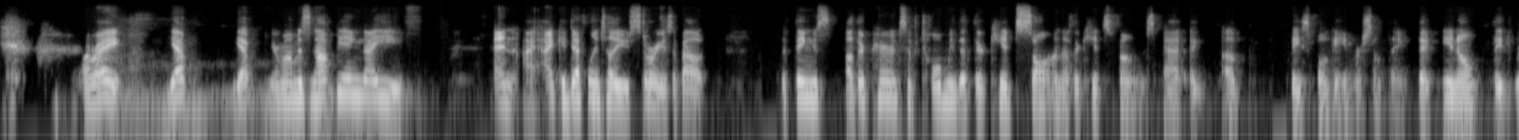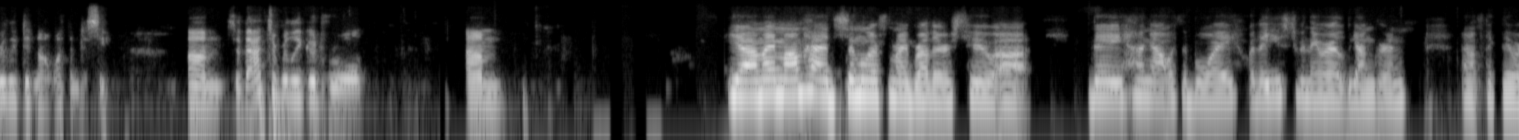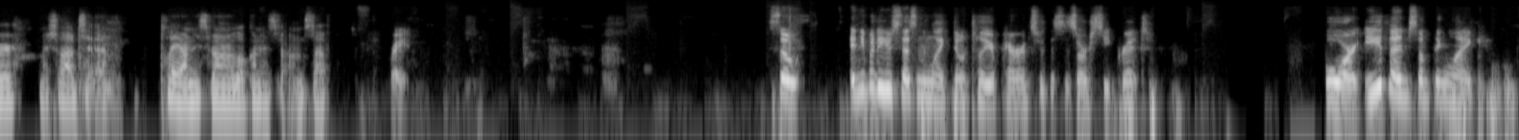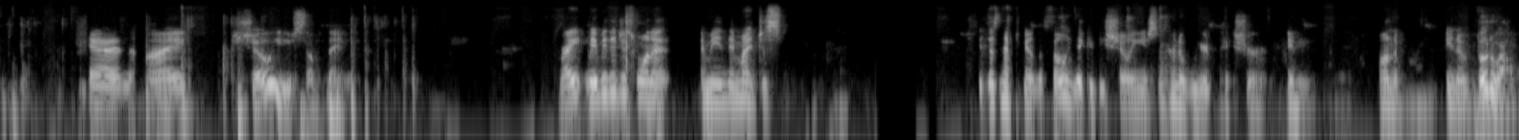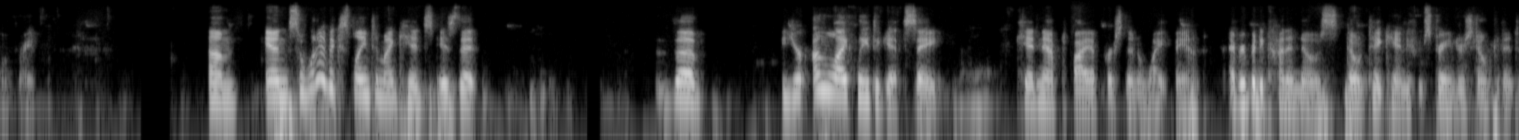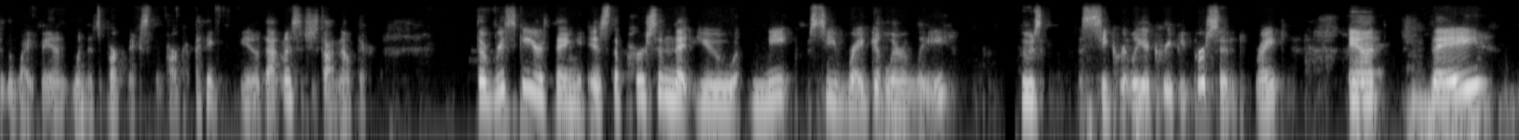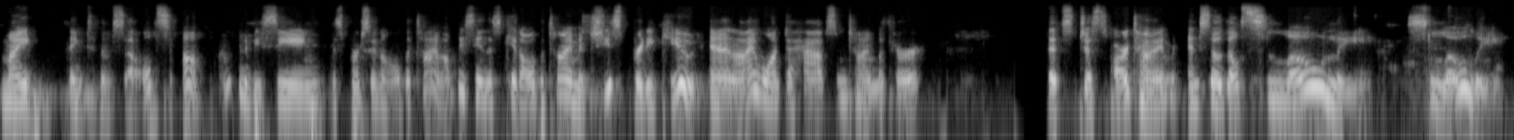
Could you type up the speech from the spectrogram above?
All right. Yep. Yep. Your mom is not being naive. And I, I could definitely tell you stories about the things other parents have told me that their kids saw on other kids' phones at a, a baseball game or something that you know they really did not want them to see um, so that's a really good rule um, Yeah, my mom had similar for my brothers who uh they hung out with a boy or they used to when they were younger and I don't think they were much allowed to play on his phone or look on his phone and stuff. Right. So, anybody who says something like, don't tell your parents or this is our secret, or even something like, can I show you something? Right? Maybe they just want to, I mean, they might just, it doesn't have to be on the phone. They could be showing you some kind of weird picture in, on a, in a photo album, right? Um, and so what I've explained to my kids is that the you're unlikely to get say kidnapped by a person in a white van everybody kind of knows don't take candy from strangers don't get into the white van when it's parked next to the park i think you know that message has gotten out there the riskier thing is the person that you meet see regularly who's secretly a creepy person right and they might think to themselves, oh, I'm going to be seeing this person all the time. I'll be seeing this kid all the time, and she's pretty cute. And I want to have some time with her that's just our time. And so they'll slowly, slowly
